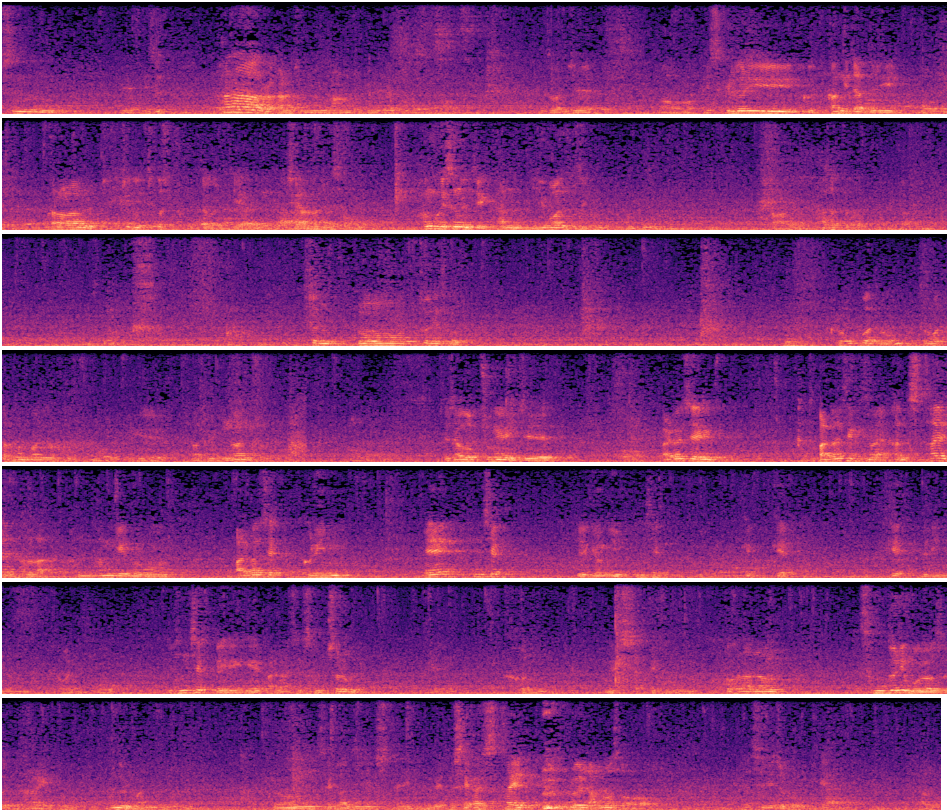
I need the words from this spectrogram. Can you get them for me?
자신의 뜻을 하나를 하나 증명하는 부분이 있었어요. 그래서 이제 어, 피스 갤러리 그 관계자들이 어, 하나를 찍어, 찍었으면 좋겠다고 이렇게 제안을 해서 한국에서는 이제 한 이완 선생님 한분 아, 하셨더라고요. 그래서 전 그쪽에서 그런 들어, 들어왔다는 말이 뭐 되게 나중에 인간이 어, 제 작업 중에 이제 어, 빨간색 같은 빨간색이지만 약간 스타일이 좀 달라요. 한, 한 개는 빨간색 그림에 흰색 배경이 흰색 그 개, 객들이 있는 걸 있고 그 흰색 배경에 빨간색 섬처럼 이렇게 큰 꿈이 시작되고 또 하나는 섬들이 모여서 하나의 또 문을 만드는 그런 세 가지 스타일이 있는데 그 세 가지 스타일을 나눠서 시리즈로 이렇게 작업을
